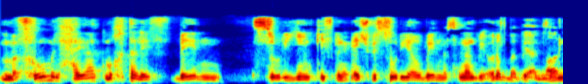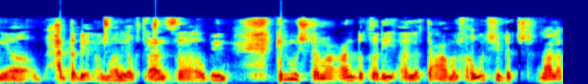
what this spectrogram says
مفهوم الحياة مختلف بين السوريين كيف بنعيش بسوريا وبين مثلا بأوروبا بألمانيا أو حتى بين ألمانيا وفرنسا أو بين كل مجتمع عنده طريقة للتعامل. فأول شيء بدك تشتغل على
